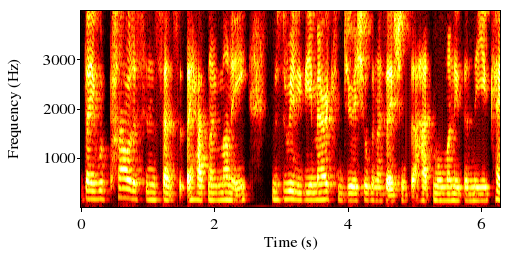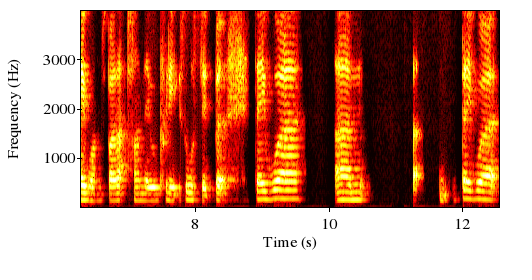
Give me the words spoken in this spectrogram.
they were powerless in the sense that they had no money. It was really the American Jewish organizations that had more money than the UK ones. By that time, they were pretty exhausted, but they were. Um, they were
